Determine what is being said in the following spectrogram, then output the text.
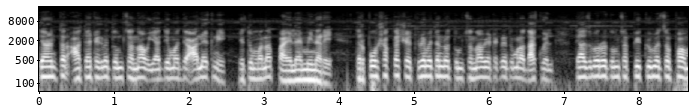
त्यानंतर आता ठिकाणी तुमचं नाव यादीमध्ये आलं की नाही हे तुम्हाला पाहायला मिळणार आहे. तर पाहू शकता शेतकरी मित्रांनो तुमचं नाव या ठिकाणी तुम्हाला दाखवेल. त्याचबरोबर तुमचा पीक विम्याचा फॉर्म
